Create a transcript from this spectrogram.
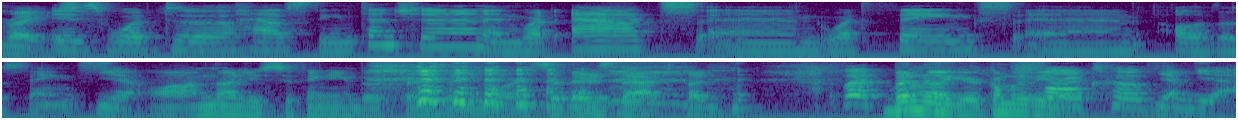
Right. is what uh, has the intention and what acts and what thinks and all of those things. yeah. Well, I'm not used to thinking in those terms anymore, so there's that. But But but no, you're completely right. of Yeah. yeah.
